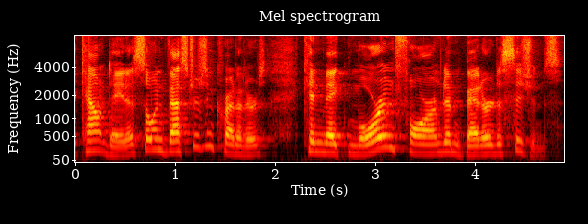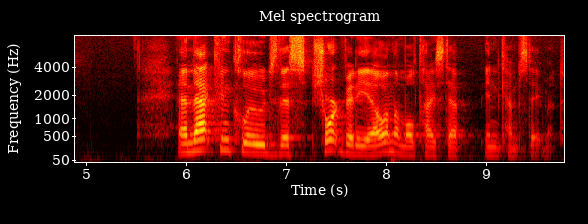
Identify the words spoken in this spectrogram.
account data so investors and creditors can make more informed and better decisions. And that concludes this short video on the multi-step income statement.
